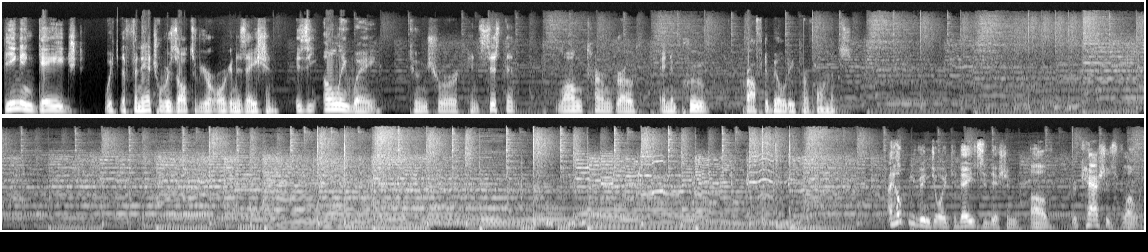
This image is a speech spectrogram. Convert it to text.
Being engaged with the financial results of your organization is the only way to ensure consistent long term growth and improved profitability performance. I hope you've enjoyed today's edition of Your Cash is Flowing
